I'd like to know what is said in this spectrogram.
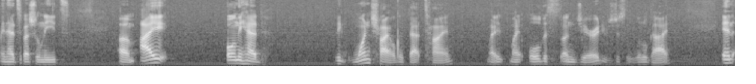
and had special needs. Um, I only had, I think, one child at that time. My, my oldest son, Jared, he was just a little guy. And,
